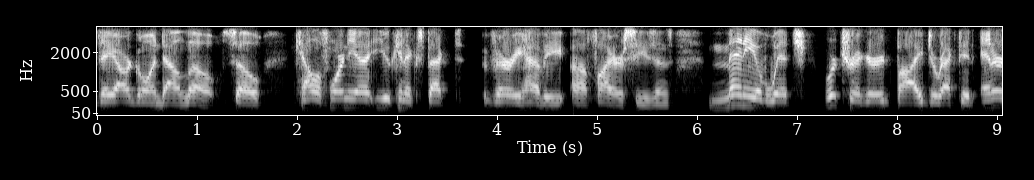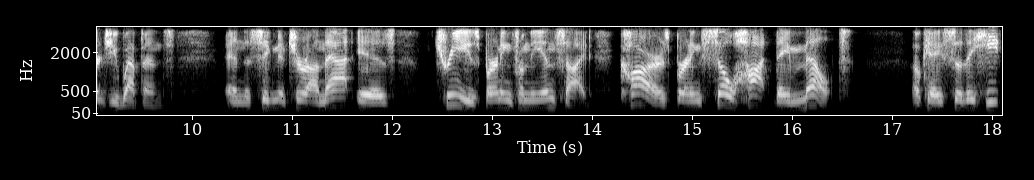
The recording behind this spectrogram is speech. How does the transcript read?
they are going down low. So California, you can expect very heavy uh, fire seasons, many of which were triggered by directed energy weapons. And the signature on that is trees burning from the inside, cars burning so hot they melt. Okay, so the heat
